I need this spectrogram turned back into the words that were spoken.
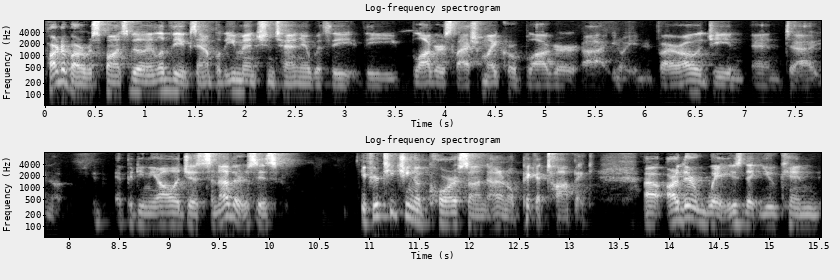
part of our responsibility, I love the example that you mentioned, Tanya, with the the blogger slash micro blogger, uh, you know, in virology and and uh, you know epidemiologists and others is if you're teaching a course on, I don't know, pick a topic, uh, are there ways that you can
